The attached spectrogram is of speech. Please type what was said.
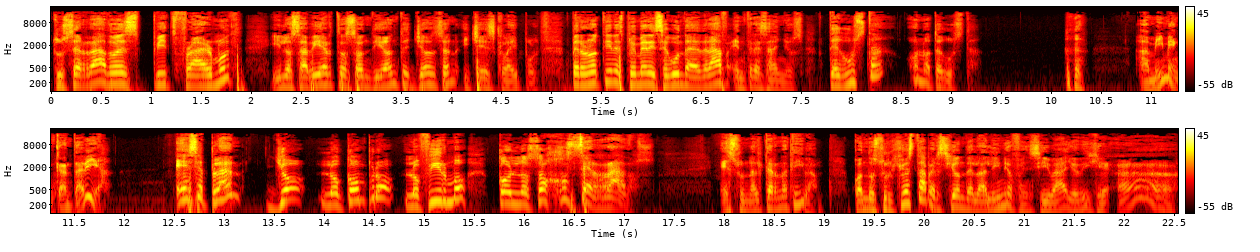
Tu cerrado es Pete Fryermuth. Y los abiertos son Deontay Johnson y Chase Claypool. Pero no tienes primera y segunda de draft en tres años. ¿Te gusta o no te gusta? A mí me encantaría. Ese plan yo lo compro, lo firmo con los ojos cerrados es una alternativa. Cuando surgió esta versión de la línea ofensiva, yo dije, ah,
